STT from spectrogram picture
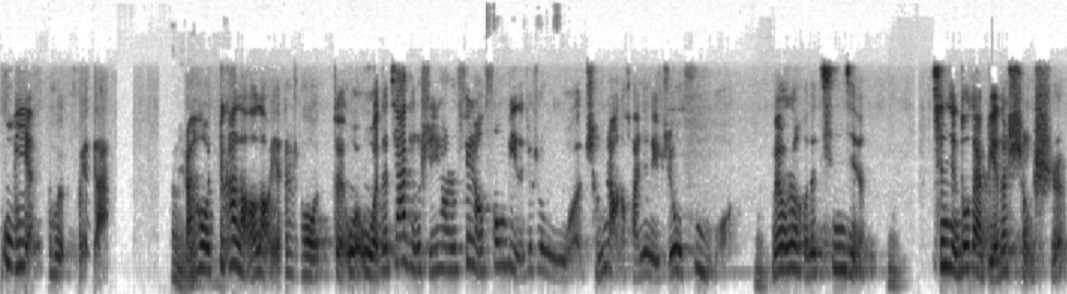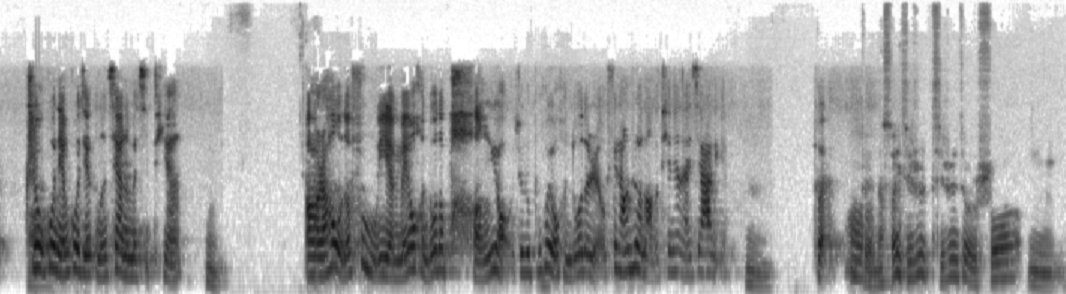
过夜就会回来。然后去看姥姥姥爷的时候，对我我的家庭实际上是非常封闭的，就是我成长的环境里只有父母，嗯，没有任何的亲戚，嗯，亲戚都在别的省市，只有过年过节可能见那么几天，嗯，哦，然后我的父母也没有很多的朋友，就是不会有很多的人非常热闹的天天来家里，嗯，对，嗯，对，那所以其实其实就是说，嗯。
